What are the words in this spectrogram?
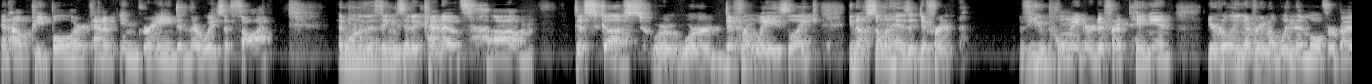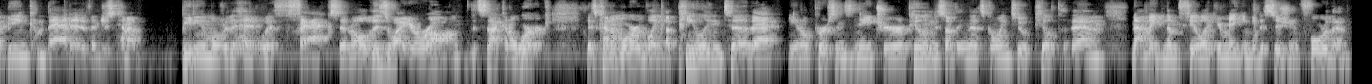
and how people are kind of ingrained in their ways of thought. And one of the things that it kind of um, discussed were, were different ways like you know if someone has a different viewpoint or different opinion you're really never going to win them over by being combative and just kind of beating them over the head with facts and oh this is why you're wrong. It's not going to work. It's kind of more of like appealing to that you know person's nature appealing to something that's going to appeal to them not making them feel like you're making a decision for them.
